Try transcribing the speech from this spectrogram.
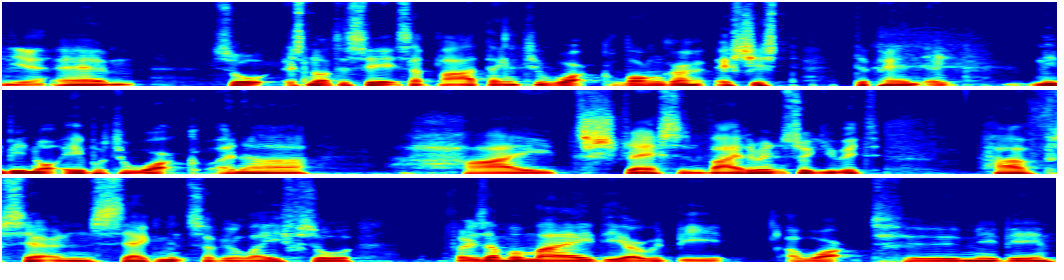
Yeah. um so it's not to say it's a bad thing to work longer it's just depend maybe not able to work in a high stress environment so you would have certain segments of your life. So for example my idea would be i work to maybe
